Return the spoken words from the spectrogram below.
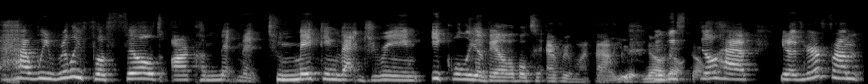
have we really fulfilled our commitment to making that dream equally available to everyone? No, you, no, we no, still have, you know, if you're from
